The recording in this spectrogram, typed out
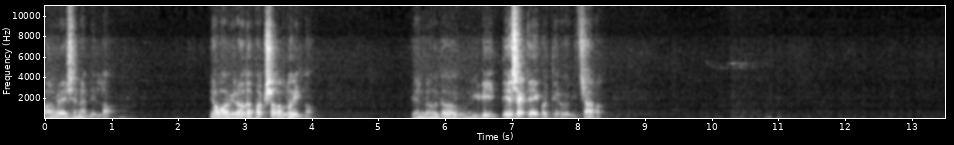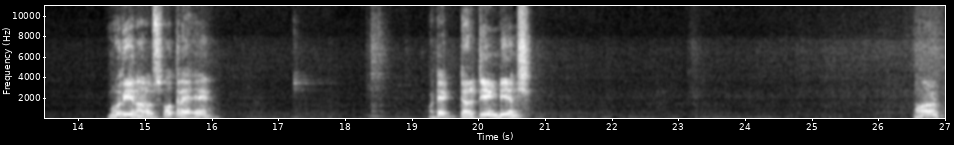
ಕಾಂಗ್ರೆಸ್ನಲ್ಲಿಲ್ಲ ಯಾವ ವಿರೋಧ ಪಕ್ಷದಲ್ಲೂ ಇಲ್ಲ ಎನ್ನುವುದು ಇಡೀ ದೇಶಕ್ಕೆ ಗೊತ್ತಿರುವ ವಿಚಾರ ಮೋದಿ ಏನಾರು ಸೋತ್ರೆ ಮತ್ತೆ dirty Indians not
